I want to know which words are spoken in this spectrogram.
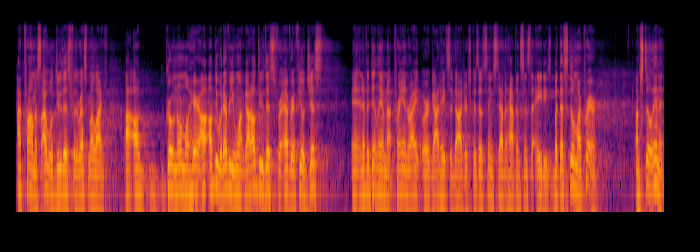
I promise I will do this for the rest of my life. I'll grow normal hair. I'll, I'll do whatever you want. God, I'll do this forever. If you'll just, and evidently I'm not praying right or God hates the Dodgers because those things haven't happened since the 80s, but that's still my prayer. I'm still in it.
